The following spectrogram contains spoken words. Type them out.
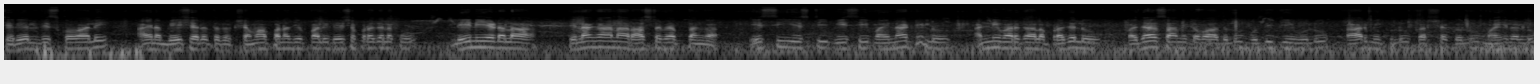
చర్యలు తీసుకోవాలి. ఆయన బేషరతుగా క్షమాపణ చెప్పాలి. దేశ ప్రజలకు లేని ఎడల తెలంగాణ రాష్ట్ర వ్యాప్తంగా ఎస్సీ ఎస్టీ బీసీ మైనార్టీలు అన్ని వర్గాల ప్రజలు ప్రజాస్వామికవాదులు బుద్ధిజీవులు కార్మికులు కర్షకులు మహిళలు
